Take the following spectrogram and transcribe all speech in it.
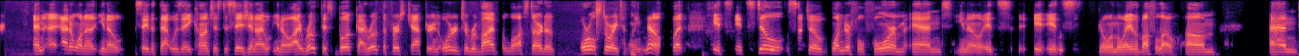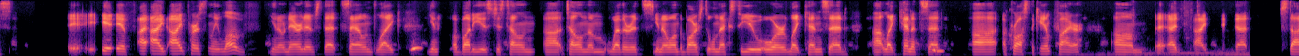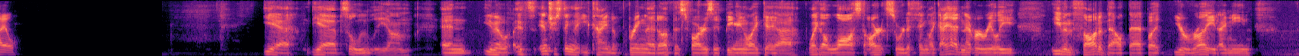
And I, I don't want to, you know, say that that was a conscious decision. I, you know, I wrote this book. I wrote the first chapter in order to revive the lost art of oral storytelling. No, but it's it's still such a wonderful form, and you know, it's it, it's going the way of the buffalo. Um, and if I, I I personally love you know narratives that sound like you know a buddy is just telling uh telling them whether it's you know on the bar stool next to you or like Ken said uh like Kenneth said uh across the campfire. Um I I, pick that style. Yeah, yeah, absolutely. Um, and you know, it's interesting that you kind of bring that up as far as it being like a uh, like a lost art sort of thing. Like I had never really even thought about that, but you're right. I mean,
